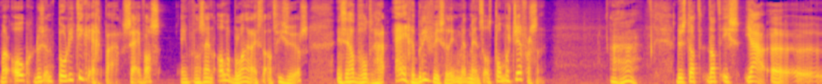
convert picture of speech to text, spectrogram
Maar ook dus een politiek echtpaar. Zij was een van zijn allerbelangrijkste adviseurs. En zij had bijvoorbeeld haar eigen briefwisseling met mensen als Thomas Jefferson. Aha. Dus dat, dat is, ja. eh, eh,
